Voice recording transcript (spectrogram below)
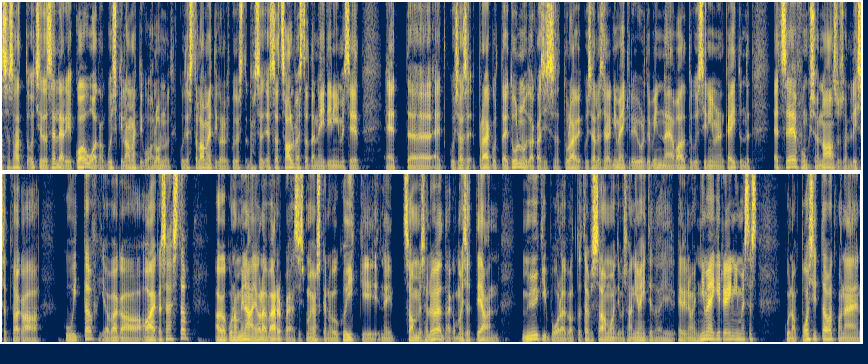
sa saad otsida selle järgi, kaua ta on kuskil ametikohal olnud, kuidas tal ametikohal, kuidas ta noh, sa saad salvestada neid inimesi, et, et, et kui sa praegult ei tulnud, aga siis sa saad tulevikus jälle selle nimekirja juurde minna ja vaadata, kuidas inimene on käitunud, et, et see funktsionaalsus on lihtsalt väga huvitav ja väga aegasäästav. aga kuna mina ei ole värbaja, siis ma ei oska nagu kõiki neid samme seal öelda, aga ma lihtsalt tean müügi poole pealt, täpselt samamoodi ma saan ehitada erinevaid nimekirja inimestest kui nad postitavad, ma näen,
